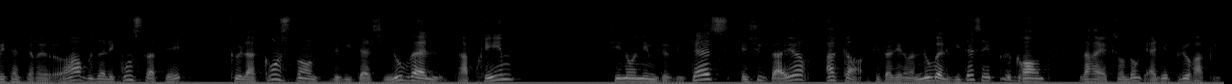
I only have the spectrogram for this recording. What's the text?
est inférieur à A, vous allez constater que la constante de vitesse nouvelle K', synonyme de vitesse, est supérieure à K, c'est-à-dire la nouvelle vitesse est plus grande. La réaction donc elle est plus rapide.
